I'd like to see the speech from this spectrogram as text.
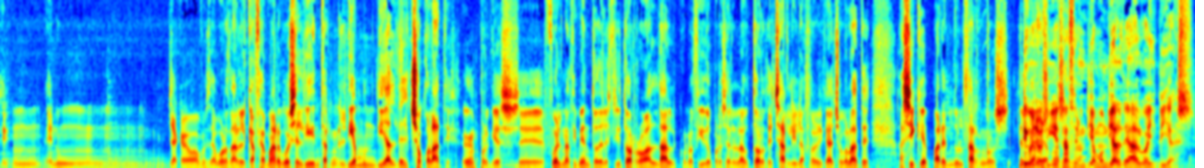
en, en un, ya que acabamos de abordar el café amargo, es el día, interne- el día mundial del chocolate, ¿eh? porque es, eh, fue el nacimiento del escritor Roald Dahl, conocido por ser el autor de Charlie y la fábrica de chocolate, así que para endulzarnos... el Digo yo, si quieres hacer un día mundial de algo, hay días.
